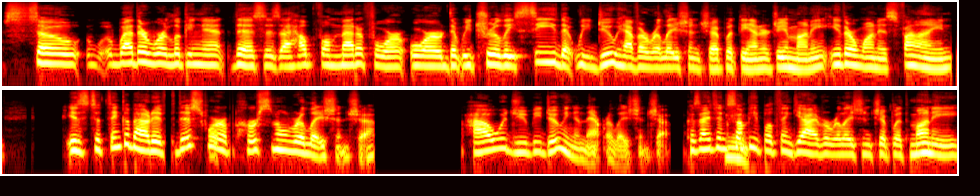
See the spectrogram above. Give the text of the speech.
So, whether we're looking at this as a helpful metaphor or that we truly see that we do have a relationship with the energy and money, either one is fine, is to think about if this were a personal relationship, how would you be doing in that relationship? Because I think some mm. people think, yeah, I have a relationship with money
